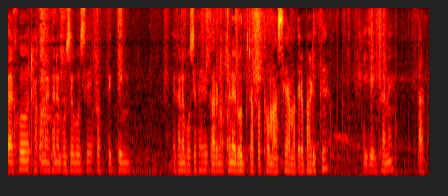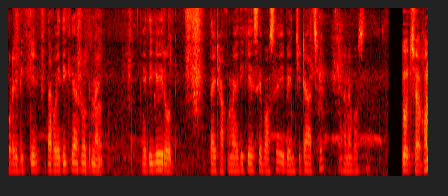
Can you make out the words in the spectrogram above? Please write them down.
দেখো ঠাকুমা এখানে বসে বসে প্রত্যেক দিন এখানে বসে থাকে কারণ এখানে রোদটা প্রথম আসে আমাদের বাড়িতে। এই যে এখানে তারপরে এদিকে দেখো এদিকে আর রোদ নাই এদিকেই রোদ। তাই ঠাকুমা এদিকে এসে বসে এই বেঞ্চিটা আছে এখানে বসে। কি হচ্ছে এখন?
